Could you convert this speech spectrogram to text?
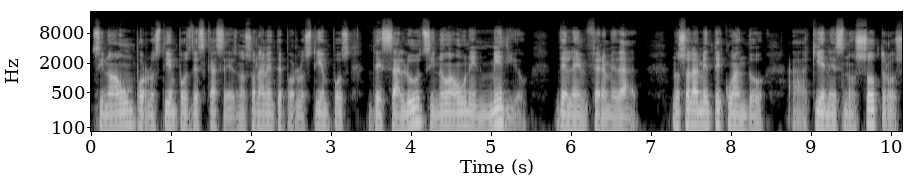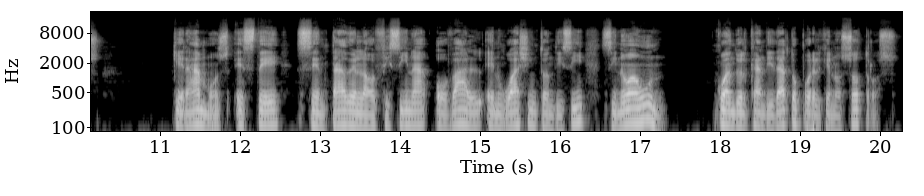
sino aún por los tiempos de escasez, no solamente por los tiempos de salud, sino aún en medio de la enfermedad, no solamente cuando a quienes nosotros queramos esté sentado en la oficina oval en Washington, D.C., sino aún cuando el candidato por el que nosotros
